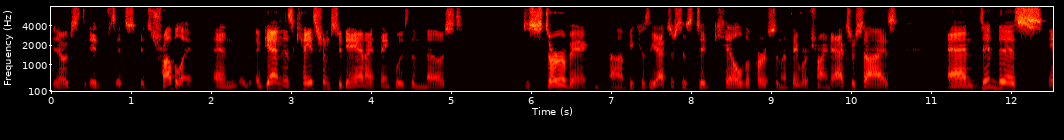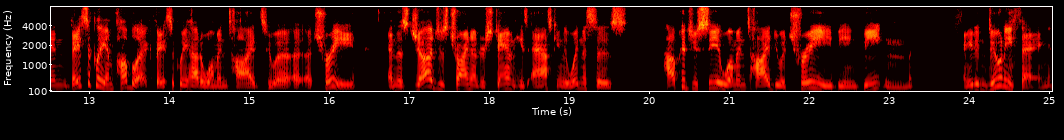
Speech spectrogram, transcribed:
you know it's, it's it's it's troubling. And again this case from sudan i think was the most disturbing uh, because the exorcist did kill the person that they were trying to exorcise and did this in basically in public basically had a woman tied to a, a tree. And this judge is trying to understand he's asking the witnesses how could you see a woman tied to a tree being beaten and he didn't do anything.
